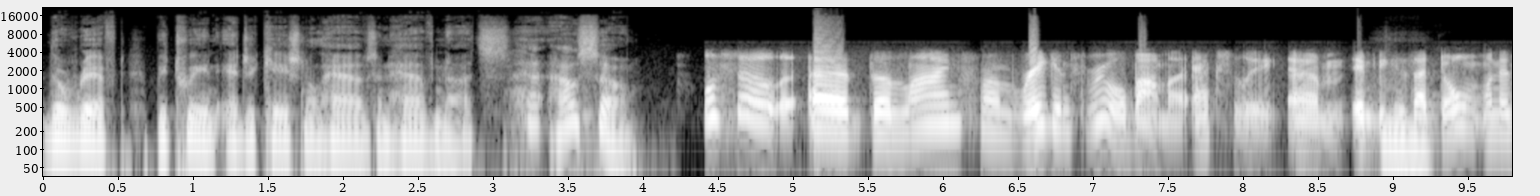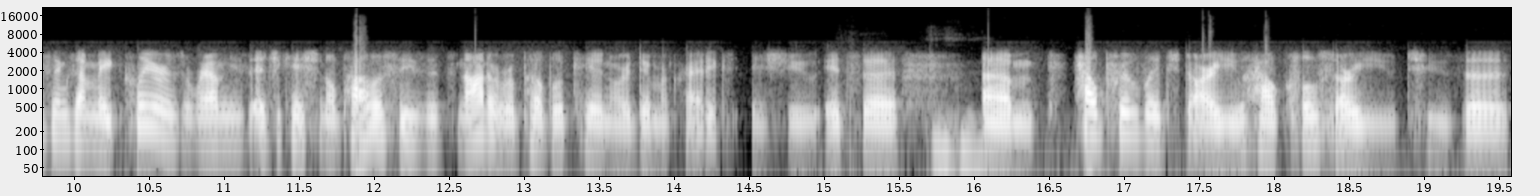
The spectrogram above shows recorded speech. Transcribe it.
the rift between educational haves and have-nots. H- how so? Well, so uh, the line from Reagan through Obama, actually, um, and because I don't, one of the things I make clear is around these educational policies, it's not a Republican or a Democratic issue. It's a um, how privileged are you? How close are you to the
